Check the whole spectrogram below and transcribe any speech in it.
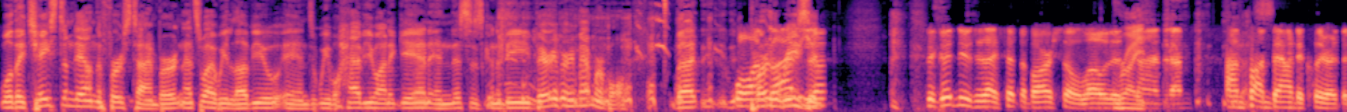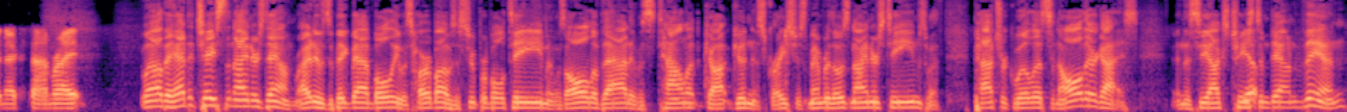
Well, they chased him down the first time, Bert, and that's why we love you, and we will have you on again, and this is going to be very, very memorable. But Well, part of the reason, You know, the good news is I set the bar so low this Right. time that I'm I'm, I'm bound to clear it the next time, right? well, they had to chase the Niners down, right? It was a big bad bully. It was Harbaugh. It was a Super Bowl team. It was all of that. It was talent. God, goodness gracious. Remember those Niners teams with Patrick Willis and all their guys? And the Seahawks chased Yep. them down then.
